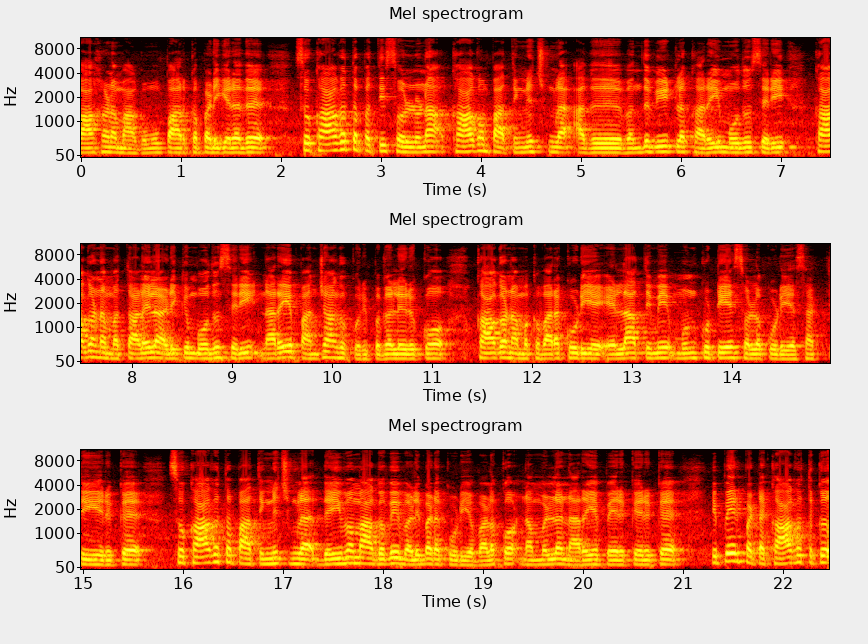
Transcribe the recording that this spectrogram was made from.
வாகனமாகவும் பார்க்கப்படுகிறது. ஸோ காகத்தை பற்றி சொல்லணும்னா காகம் பார்த்தீங்கன்னு வச்சுக்கோங்களேன் அது வந்து வீட்டில் கரையும் போதும் சரி காகம் நம்ம தலையில் அடிக்கும் போதும் சரி நிறைய பஞ்சாங்க குறிப்புகள் இருக்கும். காகம் நமக்கு வரக்கூடிய எல்லாத்தையுமே முன்கூட்டியே சொல்லக்கூடிய சக்தி இருக்குது ஸோ காகத்தை பார்த்தீங்கன்னு வச்சுங்களேன் தெய்வமாகவே வழிபடக்கூடிய வழக்கம் நம்மள நிறைய பேருக்கு இருக்குது இப்பேற்பட்ட காகத்துக்கு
